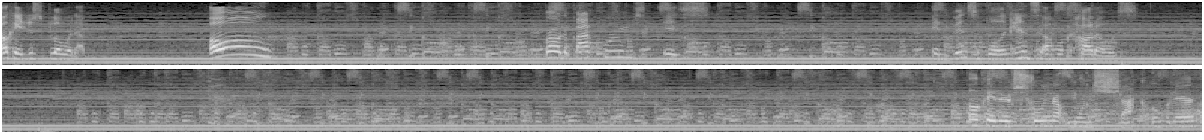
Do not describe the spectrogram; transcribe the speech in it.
Okay, just blow it up. Oh! Bro, the back rooms is invincible against avocados. Okay, they're destroying that one shack over there. Okay.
